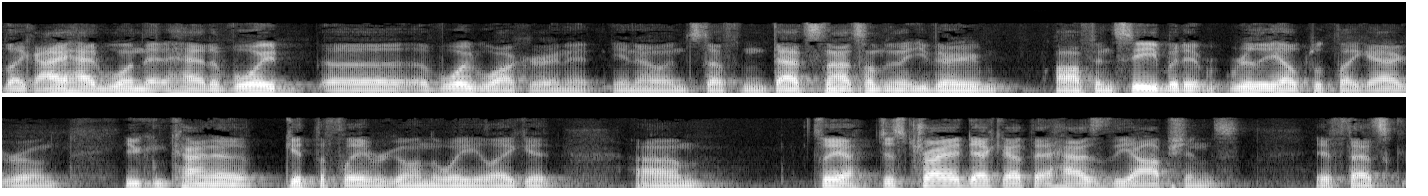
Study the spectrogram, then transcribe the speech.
like I had one that had a void uh, a void walker in it, you know, and stuff, and that's not something that you very often see, but it really helped with like aggro, and you can kind of get the flavor going the way you like it. Um, so yeah, just try a deck out that has the options if that's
